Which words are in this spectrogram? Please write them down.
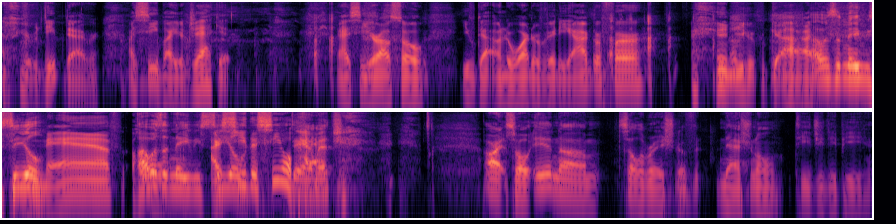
you're a deep diver. I see by your jacket. I see you're also you've got underwater videographer, and you've got I was a Navy SEAL. Nav. I was Oh, a Navy SEAL. I see the seal Damn it. All right. So, in um, celebration of National TGDP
